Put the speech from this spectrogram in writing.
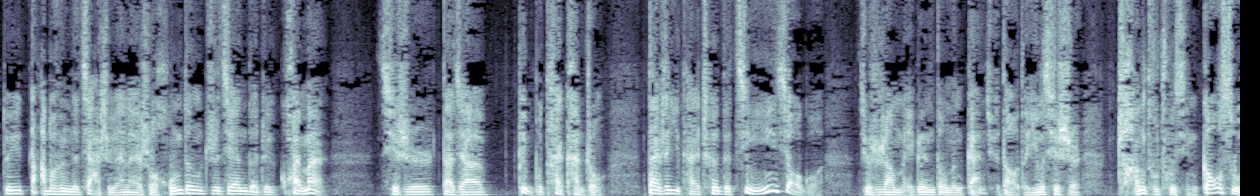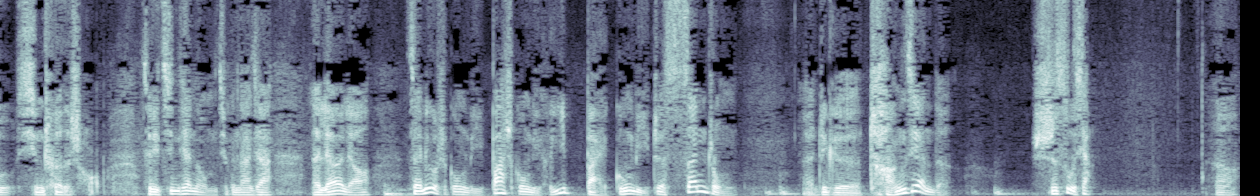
对于大部分的驾驶员来说，红灯之间的这个快慢，其实大家并不太看重，但是一台车的静音效果就是让每个人都能感觉到的，尤其是长途出行、高速行车的时候。所以今天呢，我们就跟大家来聊一聊，在六十公里、八十公里和一百公里这三种呃这个常见的时速下啊，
